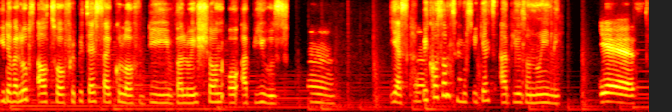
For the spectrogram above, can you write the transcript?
it develops out of repeated cycle of devaluation or abuse. Mm. Yes, Mm. because sometimes you get abused unknowingly. Yes.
